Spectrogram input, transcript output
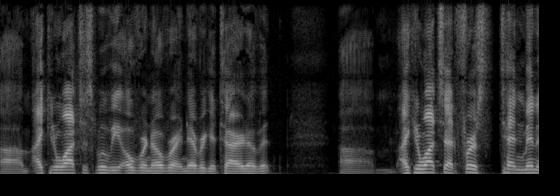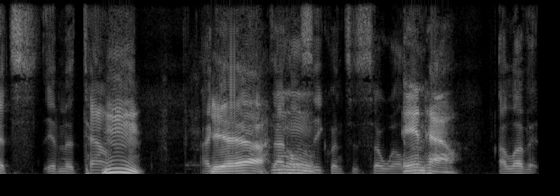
Um, I can watch this movie over and over. I never get tired of it. Um, I can watch that first ten minutes in the town. Mm, I, yeah. that whole Mm. sequence is so well And done. how? I love it.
